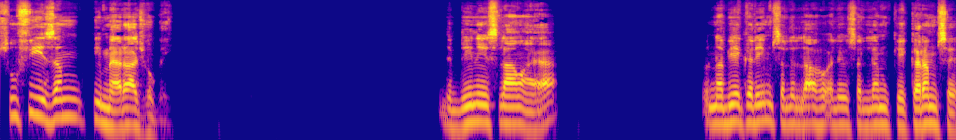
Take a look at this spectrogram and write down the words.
صوفی ازم کی معراج ہو گئی جب دین اسلام آیا تو نبی کریم صلی اللہ علیہ وسلم کے کرم سے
